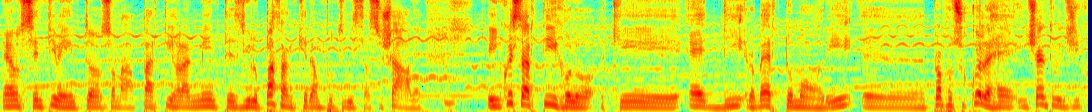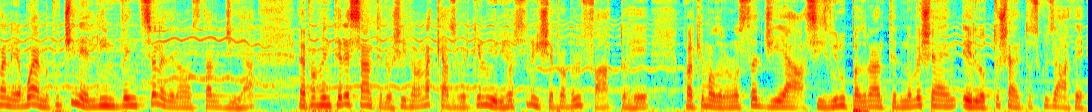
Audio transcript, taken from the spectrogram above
è un sentimento insomma particolarmente sviluppato anche da un punto di vista sociale. In questo articolo che è di Roberto Mori, eh, proprio su quello che è i 125 anni della Bohème Puccini e l'invenzione della nostalgia, è proprio interessante, lo cito non a caso perché lui ricostruisce proprio il fatto che in qualche modo la nostalgia si sviluppa durante il Novecento e l'Ottocento, scusate,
